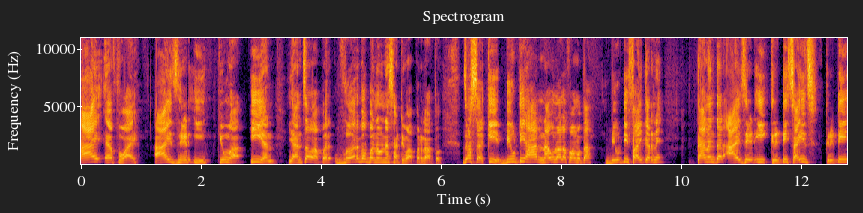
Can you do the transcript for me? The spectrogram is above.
I F Y I Z E किंवा e, ई एन यांचा वापर व्हर्ब बनवण्यासाठी वापरला जातो. जसं की ब्युटी हा नाऊनवाला फॉर्म होता. ब्युटीफाय करणे. त्यानंतर आय झेड ई क्रिटिसाइज क्रिटी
